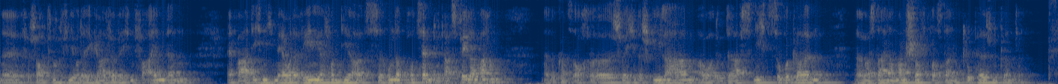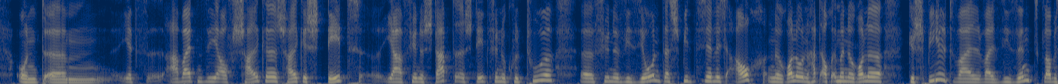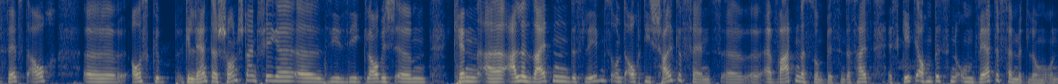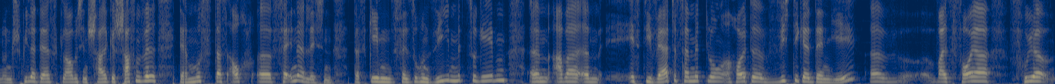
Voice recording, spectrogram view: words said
äh, für Schalke 04 oder egal für welchen Verein, dann erwarte ich nicht mehr oder weniger von dir als 100 Prozent. Du darfst Fehler machen, du kannst auch schwächere Spiele haben, aber du darfst nichts zurückhalten, was deiner Mannschaft, was deinem Club helfen könnte. Und ähm, jetzt arbeiten Sie auf Schalke. Schalke steht äh, ja für eine Stadt, äh, steht für eine Kultur, äh, für eine Vision. Das spielt sicherlich auch eine Rolle und hat auch immer eine Rolle gespielt, weil, weil Sie sind, glaube ich, selbst auch äh, ausgelernter Schornsteinfeger. Äh, sie, sie glaube ich, ähm, kennen äh, alle Seiten des Lebens und auch die Schalke-Fans äh, äh, erwarten das so ein bisschen. Das heißt, es geht ja auch ein bisschen um Wertevermittlung und, und ein Spieler, der es, glaube ich, in Schalke schaffen will, der muss das auch äh, verinnerlichen. Das geben, versuchen Sie mitzugeben, ähm, aber ähm, ist die Wertevermittlung heute wichtiger denn je? weil es vorher, früher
